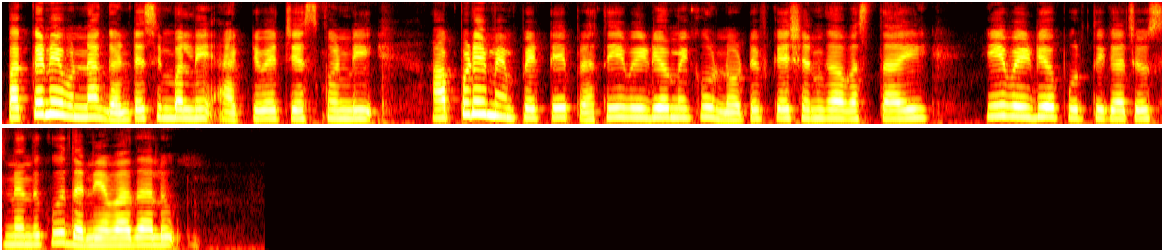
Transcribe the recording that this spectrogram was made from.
పక్కనే ఉన్న గంట సింబల్ని యాక్టివేట్ చేసుకోండి. అప్పుడే మేము పెట్టే ప్రతి వీడియో మీకు నోటిఫికేషన్గా వస్తాయి. ఈ వీడియో పూర్తిగా చూసినందుకు ధన్యవాదాలు.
